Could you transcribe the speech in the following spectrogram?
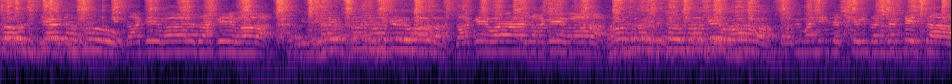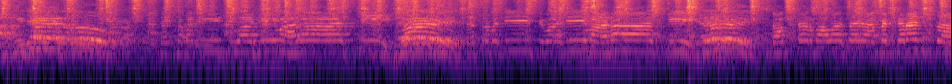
असो निषेध असो जागे व्हा जागे व्हा निषेधचा जागे व्हा जागे व्हा जागे व्हा महाराष्ट्र जागे व्हा स्वाभिमानी शेतकरी संघटनेचा. विजय असो. छत्रपती शिवाजी महाराज. की जय. छत्रपती शिवाजी महाराज की जय. डॉक्टर बाबासाहेब आंबेडकरांचा.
